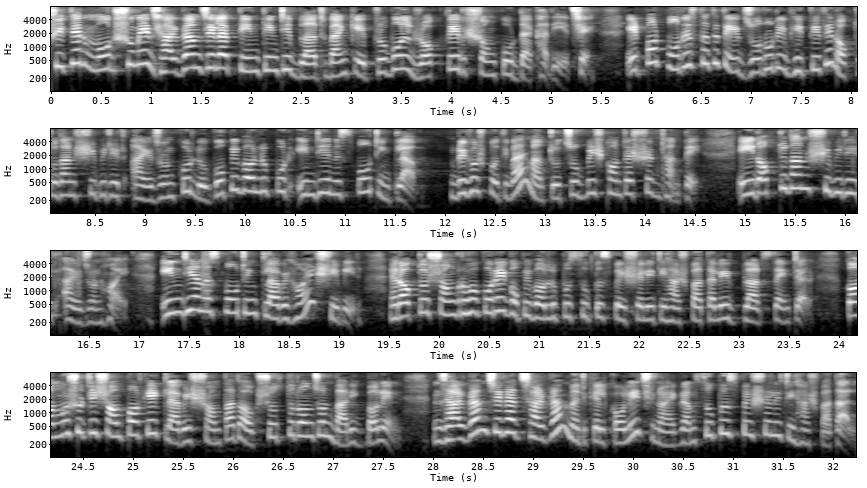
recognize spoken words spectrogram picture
শীতের মরশুমে ঝাড়গ্রাম জেলার তিন তিনটি ব্লাড ব্যাংকে প্রবল রক্তের সংকট দেখা দিয়েছে। এরপর পরিস্থিতিতে জরুরি ভিত্তিতে রক্তদান শিবিরের আয়োজন করল গোপীবল্লভপুর ইন্ডিয়ান স্পোর্টিং ক্লাব। বৃহস্পতিবার মাত্র চব্বিশ ঘণ্টার সিদ্ধান্তে এই রক্তদান শিবিরের আয়োজন হয়। ইন্ডিয়ান স্পোর্টিং ক্লাবে হয় শিবির। রক্ত সংগ্রহ করে গোপীবল্লভপুর সুপার স্পেশালিটি হাসপাতালের ব্লাড সেন্টার। কর্মসূচি সম্পর্কে ক্লাবের সম্পাদক সত্যরঞ্জন বারিক বলেন, ঝাড়গ্রাম জেলার Jhargram medical college, Nayagram super speciality হাসপাতাল।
